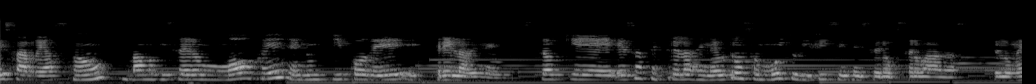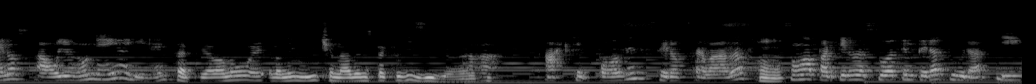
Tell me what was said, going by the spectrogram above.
essa reação, vamos dizer, morre em um tipo de estrela de nêutrons. Só que essas estrelas de nêutrons são muito difíceis de ser observadas. Pelo menos a olho não é aí, né? É, porque ela não, é- ela não emite nada no espectro visível. Né? As que podem ser observadas Uhum. são a partir da sua temperatura. E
